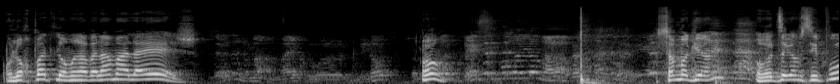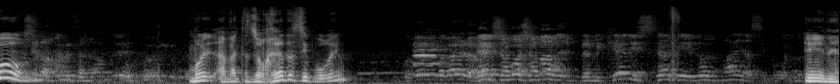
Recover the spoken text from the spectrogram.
הוא לא אכפת לו, אומר, אבל למה על האש? גבינות? או, הרב. עכשיו מגיע, הוא רוצה גם סיפור. אבל אתה זוכר את הסיפורים? כן, שבוע שעבר, במקרה נזכרתי, לא, מה היה הסיפור? הנה.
